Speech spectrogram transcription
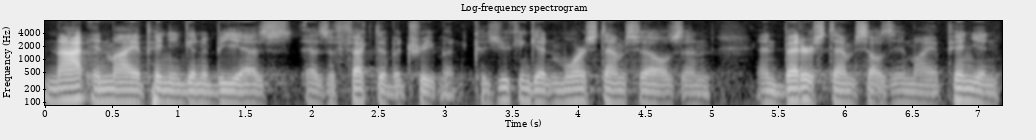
not, in my opinion, going to be as, as effective a treatment because you can get more stem cells and, and better stem cells, in my opinion,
